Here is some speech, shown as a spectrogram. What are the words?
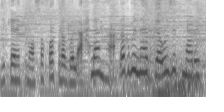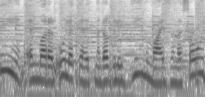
دي كانت مواصفات رجل أحلامها رغم إنها اتجوزت مرتين المرة الأولى كانت من راجل الدين معز مسعود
